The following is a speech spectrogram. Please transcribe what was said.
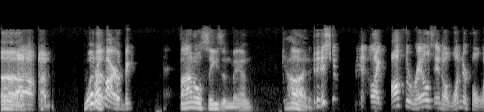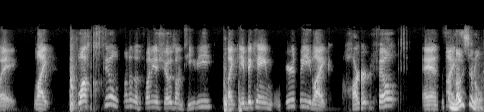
Uh, Um, what a Brockmire. what be- final season, man. God. this shit like off the rails in a wonderful way. Like while still one of the funniest shows on TV, like it became weirdly like heartfelt and like emotional.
